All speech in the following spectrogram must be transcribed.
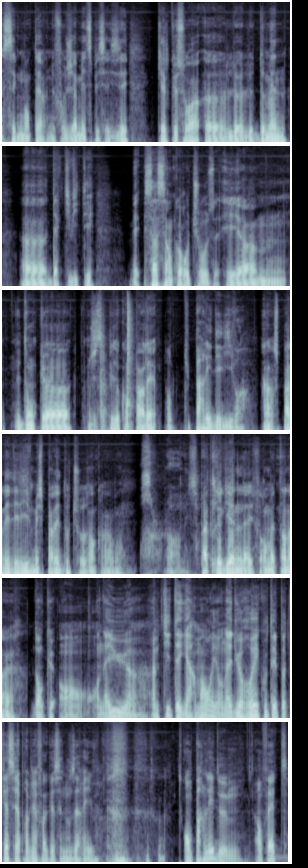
segmentaire. Il ne faut jamais être spécialisé, quel que soit euh, le, le domaine euh, d'activité. Mais ça, c'est encore autre chose. Et, euh, et donc, je ne sais plus de quoi on parlait. Donc, tu parlais des livres. Alors, je parlais des livres, mais je parlais d'autres choses encore avant. Oh là mais c'est pas Pat Le Guen, là, il faut remettre en arrière. Donc, on, on a eu un, un petit égarement et on a dû réécouter le podcast. C'est la première fois que ça nous arrive. on parlait de. En fait,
